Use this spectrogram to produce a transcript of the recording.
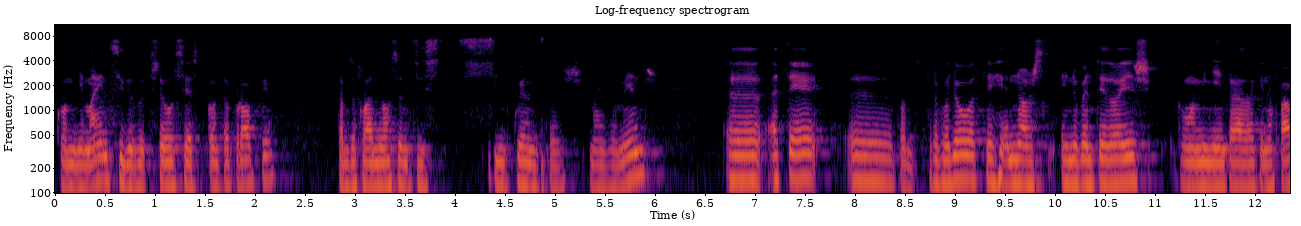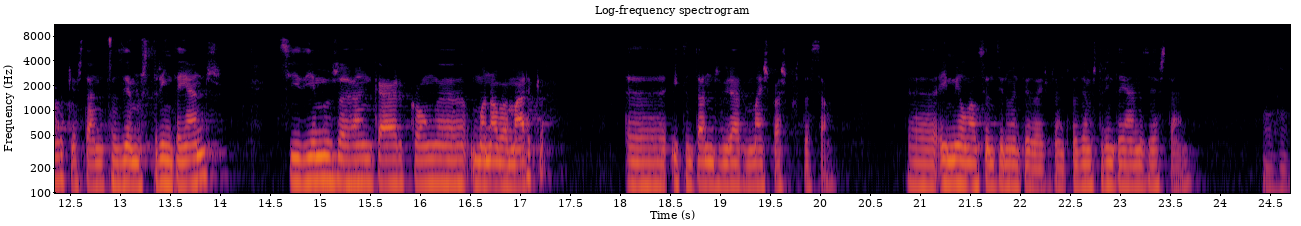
com a minha mãe, decidiu o terceiro acesso de conta própria. Estamos a falar de 1950, mais ou menos. Uh, até Uh, pronto, trabalhou até nós, em 92, com a minha entrada aqui na fábrica, este ano fazemos 30 anos, decidimos arrancar com uma nova marca uh, e tentar nos virar mais para a exportação. em 1992, portanto, fazemos 30 anos este ano. Uhum.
